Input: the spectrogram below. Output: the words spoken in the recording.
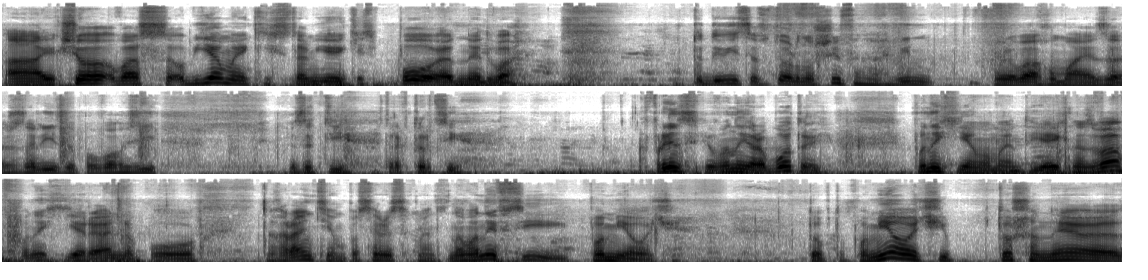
А якщо у вас об'єми якісь, там є якісь по одне-два, то дивіться в сторону шифінга, він перевагу має за залізо по вазі за ті тракторці. В принципі, вони працюють, по них є моменти. Я їх назвав, по них є реально по гарантіям, по сервіс сегменту. Але вони всі по мелочі. Тобто по мелочі, то, що не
